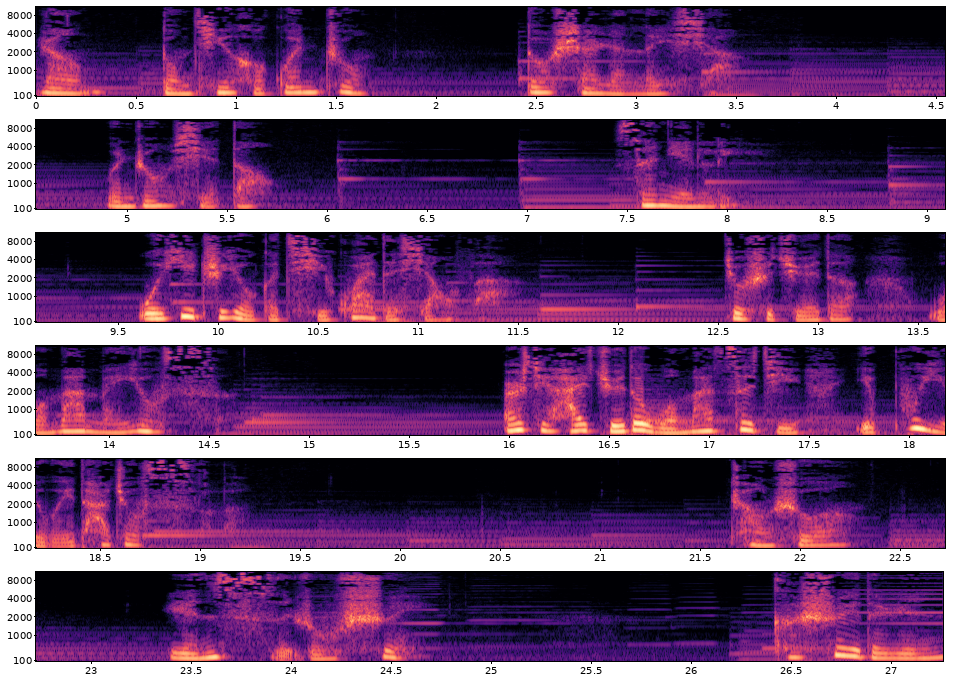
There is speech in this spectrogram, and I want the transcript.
让董卿和观众都潸然泪下。文中写道：“三年里，我一直有个奇怪的想法，就是觉得我妈没有死。”而且还觉得我妈自己也不以为她就死了。常说，人死如睡，可睡的人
